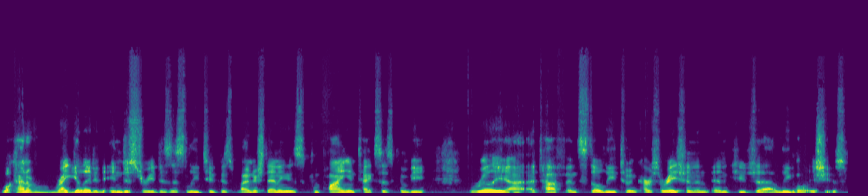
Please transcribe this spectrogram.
what kind of regulated industry does this lead to? Because my understanding is complying in Texas can be really uh, tough and still lead to incarceration and, and huge uh, legal issues.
